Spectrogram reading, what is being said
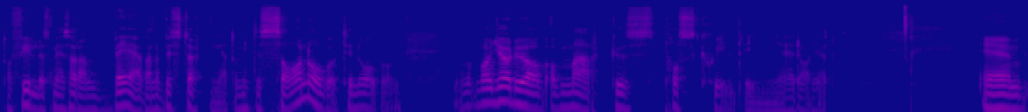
de fylldes med sådan bävan och bestörtning att de inte sa något till någon. Vad gör du av, av Markus påskskildring, eh, Daniel? Um,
